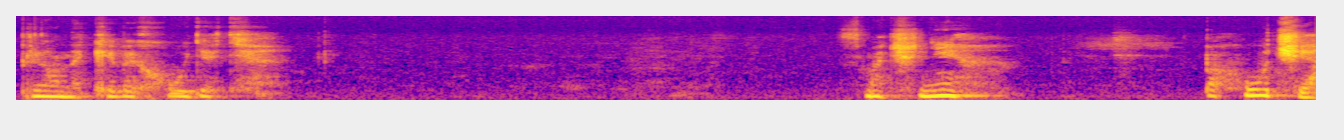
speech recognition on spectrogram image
пряники виходять. Смачні, пахучі,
